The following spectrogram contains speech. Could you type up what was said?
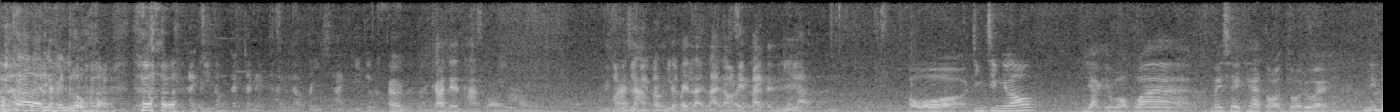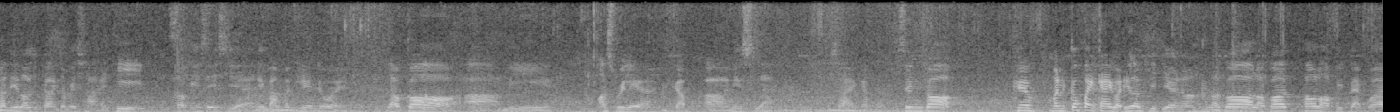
คุ้มค่าแล้วที่เป็นโล อันจริงนอกจากในไทยแล้วไปฉายที่จะเออการเดินทางของของวิมานหนังมันจะไปหลายหลายเราได้ไปแต่ที่ที่ละโอ้จริง ๆ แล้ว อยากจะบอกว่าไม่ใช่แค่ตอนตัวด้วยนี่ตอนนี้เรากำลังจะไปฉายที่ Southeast Asia ในบางประเทศด้วย แล้วก็อ่ามีออสเตรเลียกับนิวซีแลนด์ใช่ครับผมซึ่งก็คือมันก็ไปไกลกว่าที่เราคิดเยอะเนาะแล้วก็เราก็เฝ้ารอฟีดแบ็กว่า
